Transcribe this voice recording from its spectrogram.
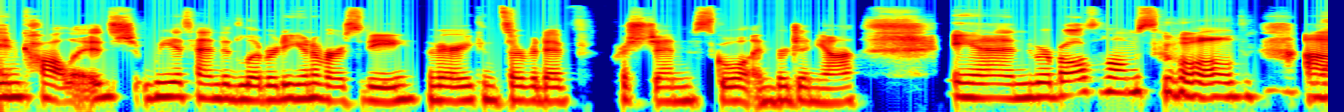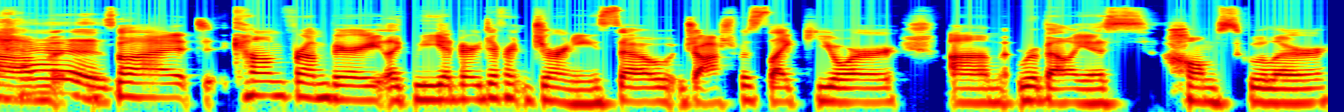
in college. We attended Liberty University, a very conservative Christian school in Virginia. And we're both homeschooled, um, yes. but come from very, like, we had very different journeys. So Josh was like your um, rebellious homeschooler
